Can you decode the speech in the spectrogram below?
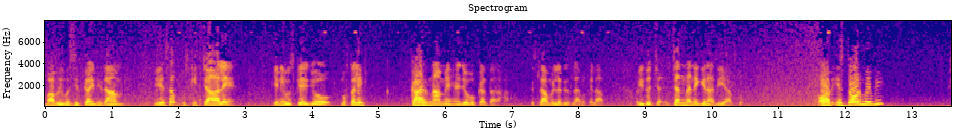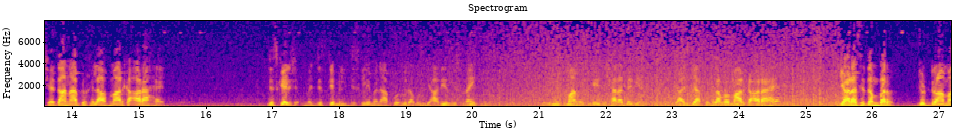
بابری مسجد کا انہدام۔ یہ سب اس کی چالیں یعنی اس کے جو مختلف کارنامے ہیں جو وہ کرتا رہا اسلام اللہ اسلام کے خلاف یہ تو چند میں نے گنا دیا آپ کو۔ اور اس دور میں بھی شیطان آپ کے خلاف مار کا آ رہا ہے۔ جس کے جس کے جس کے لیے میں نے آپ کو کی حادث بھی سنائی تھی۔ لیکن تمام اس کے اشارہ دے دیا۔ کہ آج بھی آپ کے خلاف مار کا آ رہا ہے۔ گیارہ ستمبر جو ڈرامہ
